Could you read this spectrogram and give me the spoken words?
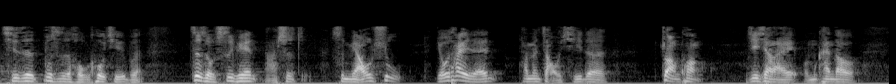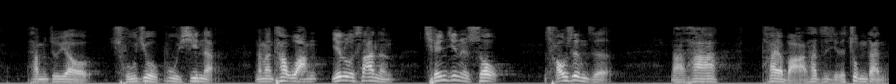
其实不是后后期的部分。这首诗篇啊，是指是描述犹太人他们早期的状况。接下来我们看到他们就要除旧布新了。那么他往耶路撒冷前进的时候，朝圣者那他他要把他自己的重担。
